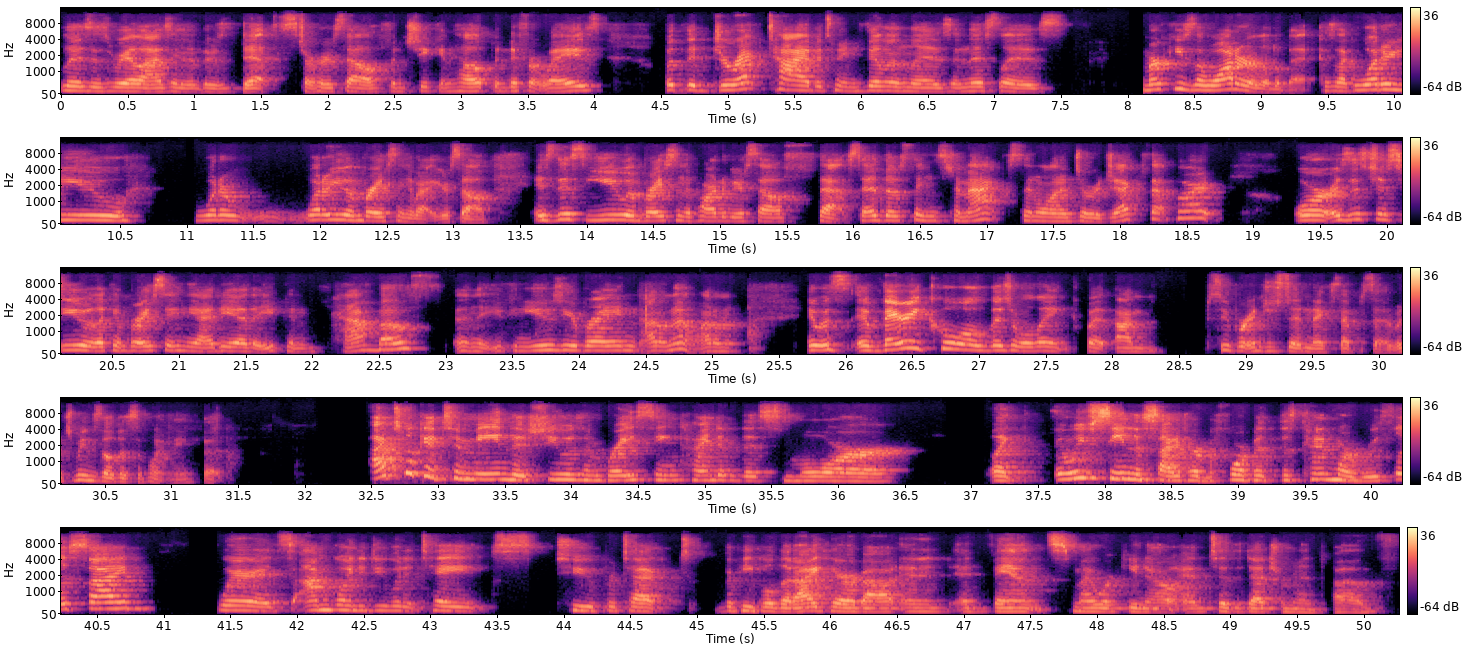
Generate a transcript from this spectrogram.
Liz is realizing that there's depths to herself and she can help in different ways. But the direct tie between villain Liz and this Liz murkies the water a little bit. Cause like what are you what are what are you embracing about yourself? Is this you embracing the part of yourself that said those things to Max and wanted to reject that part? Or is this just you like embracing the idea that you can have both and that you can use your brain? I don't know i don't know. It was a very cool visual link but i'm super interested in next episode which means they'll disappoint me but. I took it to mean that she was embracing kind of this more like, and we've seen the side of her before, but this kind of more ruthless side where it's, I'm going to do what it takes to protect the people that I care about and advance my work, you know, and to the detriment of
